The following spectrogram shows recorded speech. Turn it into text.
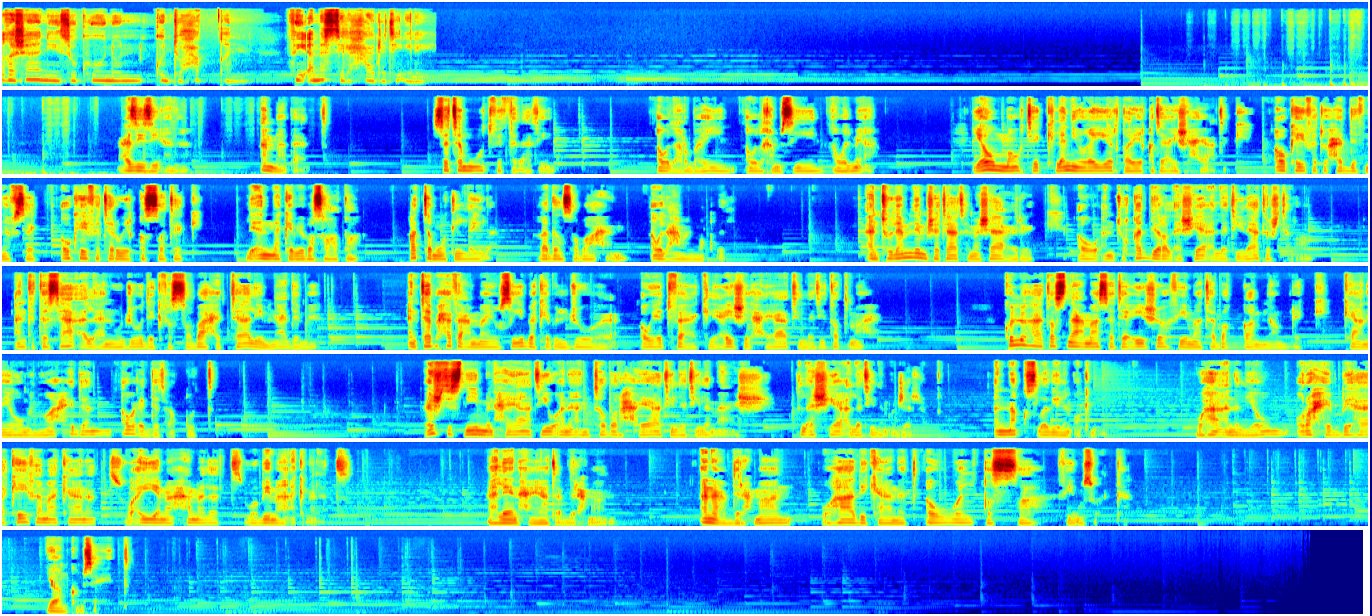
غشاني سكون كنت حقا في أمس الحاجة إليه. عزيزي أنا أما بعد. ستموت في الثلاثين أو الأربعين أو الخمسين أو المئة. يوم موتك لن يغير طريقة عيش حياتك. أو كيف تحدث نفسك أو كيف تروي قصتك. لأنك ببساطة قد تموت الليلة غدا صباحا أو العام المقبل. أن تلملم شتات مشاعرك أو أن تقدر الأشياء التي لا تشترى. أن تتساءل عن وجودك في الصباح التالي من عدمه. أن تبحث عن ما يصيبك بالجوع أو يدفعك لعيش الحياة التي تطمح؟ كلها تصنع ما ستعيشه فيما تبقى من عمرك كان يوما واحدا أو عدة عقود. عشت سنين من حياتي وأنا أنتظر حياتي التي لم أعش الأشياء التي لم أجرب النقص الذي لم أكمل. وها أنا اليوم أرحب بها كيفما كانت وأيما حملت وبما أكملت. أهلين حياة عبد الرحمن. أنا عبد الرحمن وهذه كانت أول قصة في مسودة. يومكم سعيد.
